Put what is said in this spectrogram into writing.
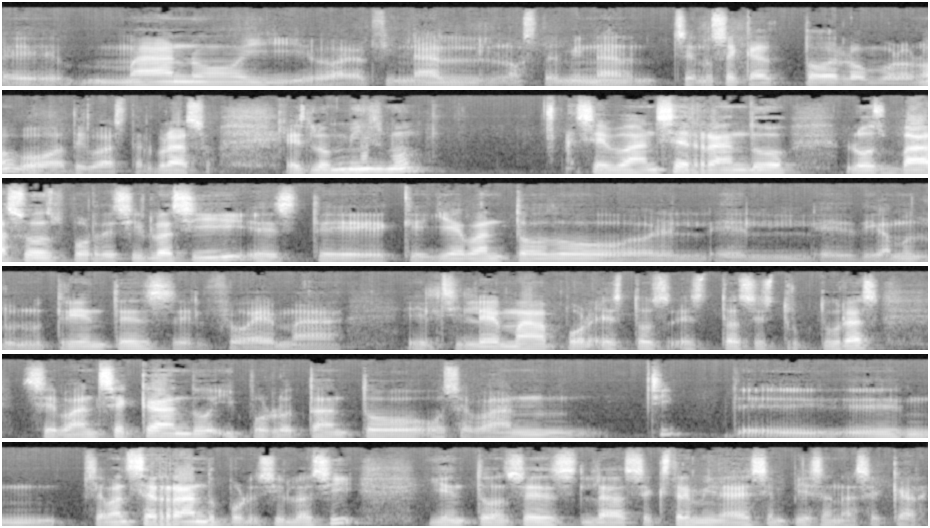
eh, mano y al final nos termina, se nos seca todo el hombro, ¿no? O digo, hasta el brazo. Es lo mismo se van cerrando los vasos, por decirlo así, este, que llevan todo el, eh, digamos, los nutrientes, el floema, el xilema, por estos, estas estructuras se van secando y por lo tanto, o se van, sí, em, se van cerrando, por decirlo así, y entonces las extremidades empiezan a secar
